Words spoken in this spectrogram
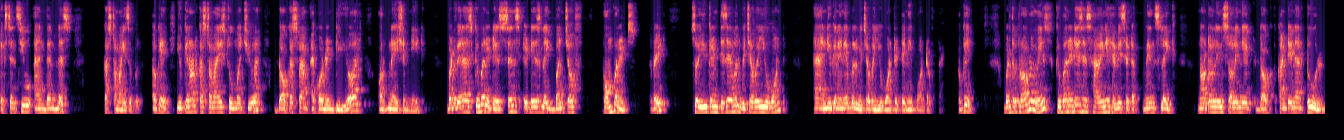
extensive and then less customizable. Okay? You cannot customize too much your docker swarm according to your organization need. But whereas kubernetes since it is like bunch of components right? So you can disable whichever you want and you can enable whichever you want at any point of time. Okay? But the problem is kubernetes is having a heavy setup. Means like not only installing a doc container tool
